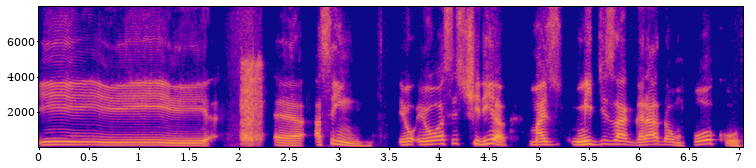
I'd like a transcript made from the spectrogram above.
E é, assim, eu, eu assistiria, mas me desagrada um pouco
